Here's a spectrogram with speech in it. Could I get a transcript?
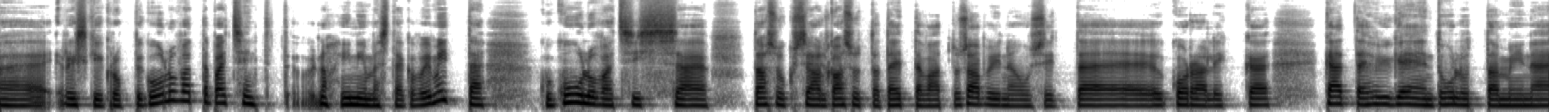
äh, riskigruppi kuuluvate patsientide, noh, inimestega või mitte, kui kuuluvad, siis äh, tasuks seal kasutada ettevaatusabinõusid, äh, korralik kätehügieen, tuulutamine,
